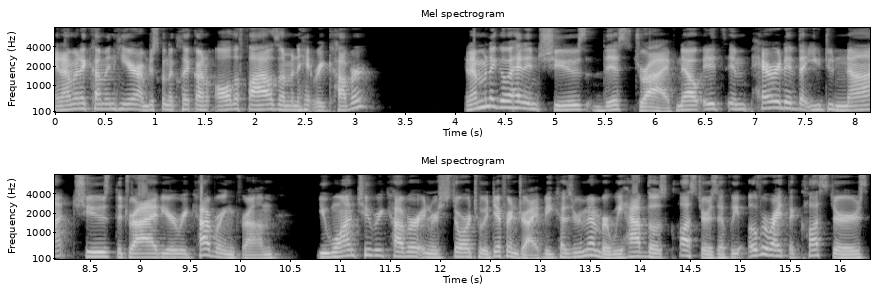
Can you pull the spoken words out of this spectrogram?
And I'm going to come in here. I'm just going to click on all the files. I'm going to hit recover. And I'm going to go ahead and choose this drive. Now, it's imperative that you do not choose the drive you're recovering from. You want to recover and restore to a different drive because remember, we have those clusters. If we overwrite the clusters,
